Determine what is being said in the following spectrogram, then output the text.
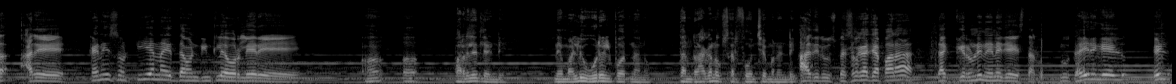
అరే కనీసం టీ అన్న ఇద్దామంటే ఇంట్లో ఎవరు లేరే. పర్లేదులేండి. నేను మళ్ళీ ఊరు వెళ్ళిపోతున్నాను తను రాగానే ఒకసారి ఫోన్ చేయమనండి. అది నువ్వు స్పెషల్గా చెప్పాలా? దగ్గరుండి నేనే చేయిస్తాను. నువ్వు ధైర్యంగా వెళ్ళు. వెళ్ళు.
